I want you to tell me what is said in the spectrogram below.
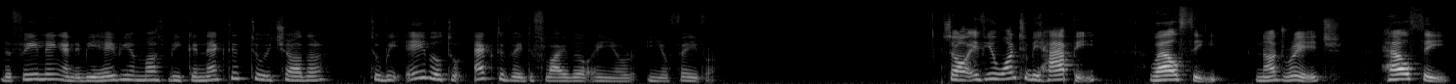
the feeling, and the behavior must be connected to each other to be able to activate the flywheel in your, in your favor. So, if you want to be happy, wealthy, not rich, healthy,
